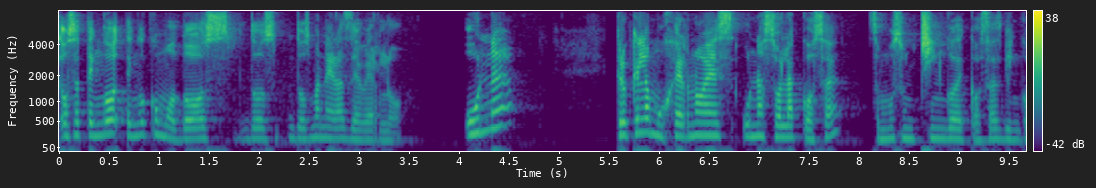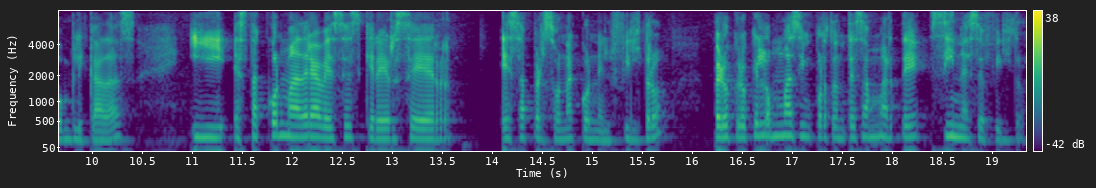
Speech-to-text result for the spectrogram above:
o sea, tengo, tengo como dos, dos, dos maneras de verlo. Una, creo que la mujer no es una sola cosa, somos un chingo de cosas bien complicadas y está con madre a veces querer ser esa persona con el filtro, pero creo que lo más importante es amarte sin ese filtro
